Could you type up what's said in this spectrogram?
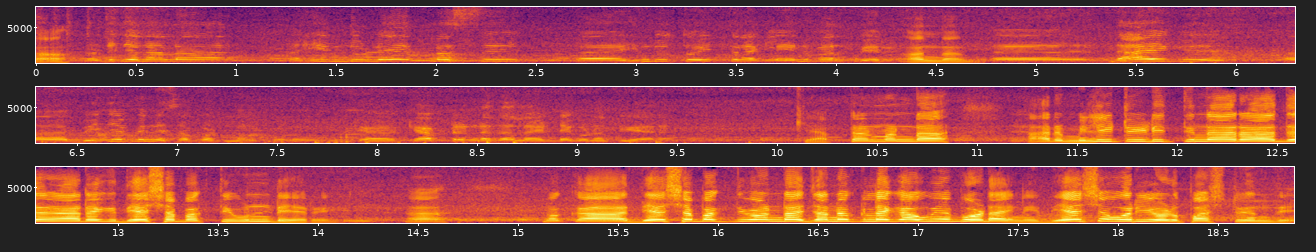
ಹಾ. ರೆಡ್ಡಿ ಜನ ಅಲ್ಲ ಹಿಂದುಳೆ ಪ್ಲಸ್ ಹಿಂದುತ್ವ ಇತ್ತನಕ್ಲೆ ಏನು ಬಂದ್ಪೇರು ದಾಯಿಗ್ ಬಿಜೆಪಿನೇ ಸಪೋರ್ಟ್ ಮಾಡ್ಕೊಡು ಕ್ಯಾಪ್ಟನ್ ಅದಲ್ಲ ಎಡ್ಡೆ ಗುಣ ಕ್ಯಾಪ್ಟನ್ ಮಂಡ ಆರು ಮಿಲಿಟರಿ ಇತ್ತಿನಾರ ಅದ ಆರಿಗೆ ದೇಶಭಕ್ತಿ ಉಂಡೆ ರೀ. ಬೊಕ್ಕ ದೇಶಭಕ್ತಿ ಮಂಡ ಜನಕುಲೆಗೆ ಅವೇ ಬೋಡಾಯ್ನಿ ದೇಶ ಒರಿಯೋಳು ಫಸ್ಟ್ ಇಂದು.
